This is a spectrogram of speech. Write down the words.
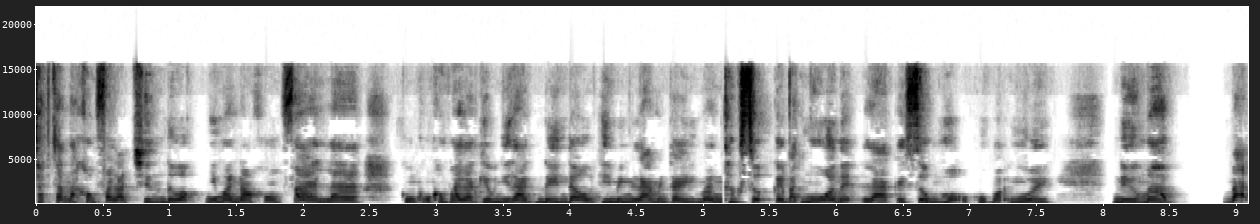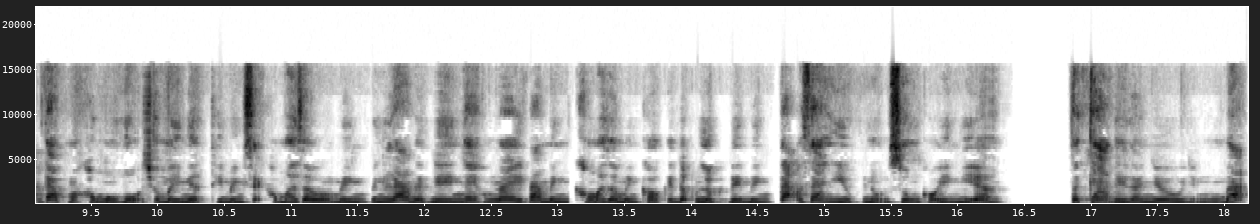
chắc chắn nó không phải là chiến lược nhưng mà nó không phải là cũng cũng không phải là kiểu như là đến đâu thì mình làm cái đấy mà thực sự cái bắt nguồn ấy là cái sự ủng hộ của mọi người. Nếu mà bạn đọc mà không ủng hộ cho mình ấy, thì mình sẽ không bao giờ mình mình làm được đến ngày hôm nay và mình không bao giờ mình có cái động lực để mình tạo ra nhiều cái nội dung có ý nghĩa. Tất cả đều là nhờ những bạn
